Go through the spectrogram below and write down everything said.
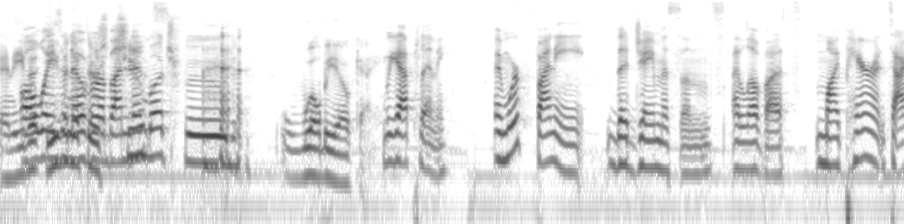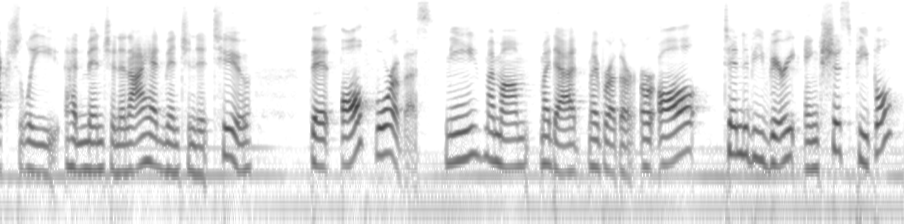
And even, Always even an if there's too much food, we'll be okay. We got plenty. And we're funny. The Jamesons, I love us. My parents actually had mentioned, and I had mentioned it too, that all four of us, me, my mom, my dad, my brother, are all tend to be very anxious people.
